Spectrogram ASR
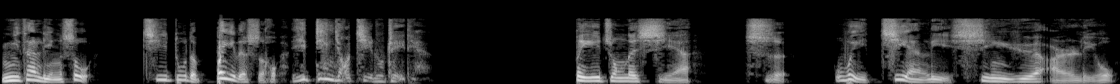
你在领受基督的杯的时候，一定要记住这一点：杯中的血是。为建立新约而流，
